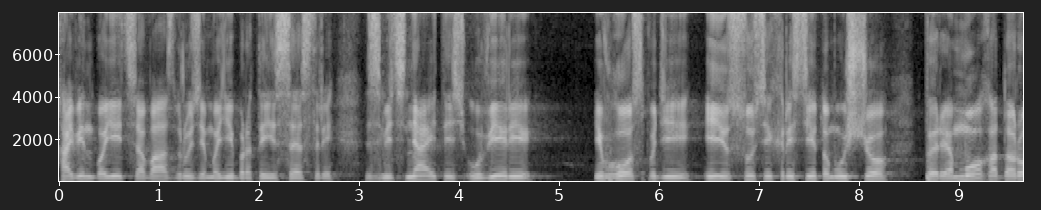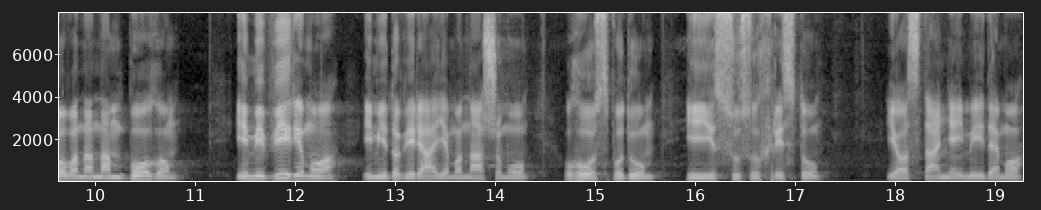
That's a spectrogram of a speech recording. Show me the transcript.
Хай він боїться вас, друзі мої, брати і сестри. Зміцняйтесь у вірі і в Господі і Ісусі Христі, тому що перемога дарована нам Богом, і ми віримо, і ми довіряємо нашому Господу Ісусу Христу. І останнє, і ми йдемо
